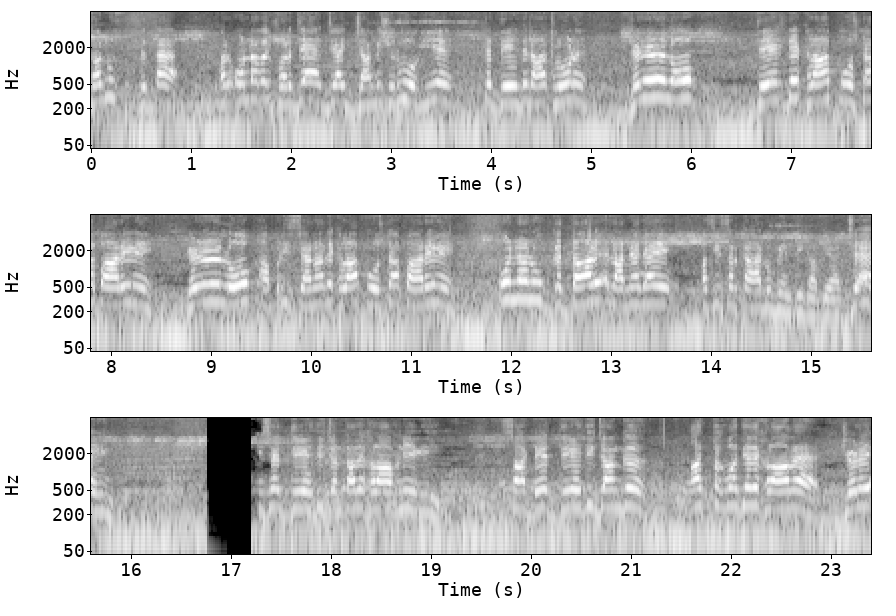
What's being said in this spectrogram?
ਸਭ ਨੂੰ ਦਿੱਤਾ ਪਰ ਉਹਨਾਂ ਦਾ ਵੀ ਫਰਜ਼ ਹੈ, ਜੇ ਅੱਜ ਜੰਗ ਸ਼ੁਰੂ ਹੋ ਗਈ ਹੈ, ਤੇ ਦੇਸ਼ ਦੇ ਨਾਲ ਖਲੋਣ। ਜਿਹੜੇ ਲੋਕ ਦੇਸ਼ ਦੇ ਖਿਲਾਫ ਪੋਸਟਾਂ ਪਾ ਰਹੇ ਨੇ, ਜਿਹੜੇ ਲੋਕ ਆਪਣੀ ਸੈਨਾ ਦੇ ਖਿਲਾਫ ਪੋਸਟਾਂ ਪਾ ਰਹੇ ਨੇ, ਉਹਨਾਂ ਨੂੰ ਗੱਦਾਰ ਐਲਾਨਿਆ ਜਾਏ, ਅਸੀਂ ਸਰਕਾਰ ਨੂੰ ਬੇਨਤੀ ਕਰਦੇ ਹਾਂ। ਜੈ ਹਿੰਦ। ਕਿਸੇ ਦੇਸ਼ ਦੀ ਜਨਤਾ ਦੇ ਖਿਲਾਫ ਨਹੀਂ ਹੈਗੀ। ਸਾਡੇ ਦੇਸ਼ ਦੀ ਜੰਗ ਆਤੰਕਵਾਦੀਆਂ ਦੇ ਖਿਲਾਫ ਹੈ। ਜਿਹੜੇ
